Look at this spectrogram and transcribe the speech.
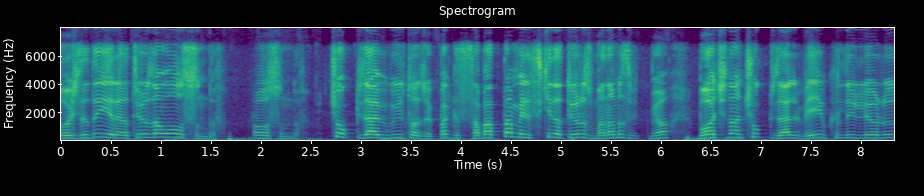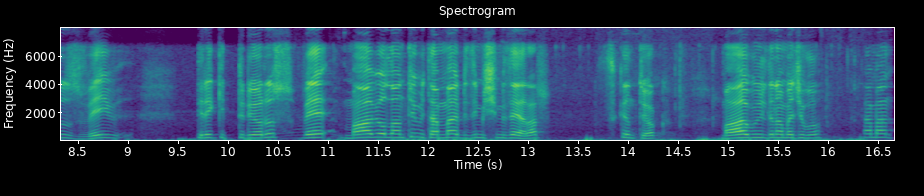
Dojladığı yere atıyoruz ama olsundu. Olsundu. Çok güzel bir build olacak. Bakın sabahtan beri skill atıyoruz. Manamız bitmiyor. Bu açıdan çok güzel. Wave clearlıyoruz. Wave direkt gittiriyoruz. Ve mavi olan tüm itemler bizim işimize yarar. Sıkıntı yok. Mavi build'in amacı bu. Hemen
